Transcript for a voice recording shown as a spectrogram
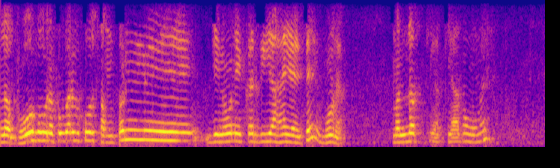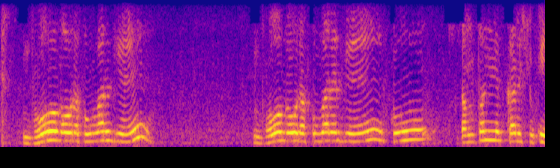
मतलब भोग और अपवर्ग को संपन्न जिन्होंने कर दिया है ऐसे गुण। मतलब क्या क्या कहूँ मैं? भोग और अपवर्ग भोग और अपवर्ग को संपन्न कर चुके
